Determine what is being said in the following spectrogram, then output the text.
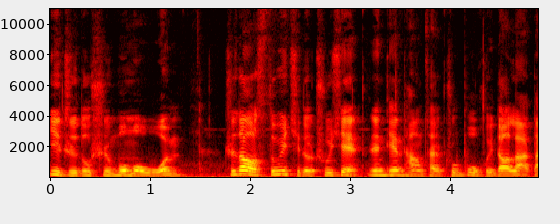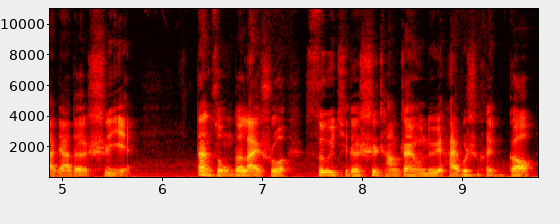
一直都是默默无闻。直到 Switch 的出现，任天堂才逐步回到了大家的视野。但总的来说，Switch 的市场占有率还不是很高。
